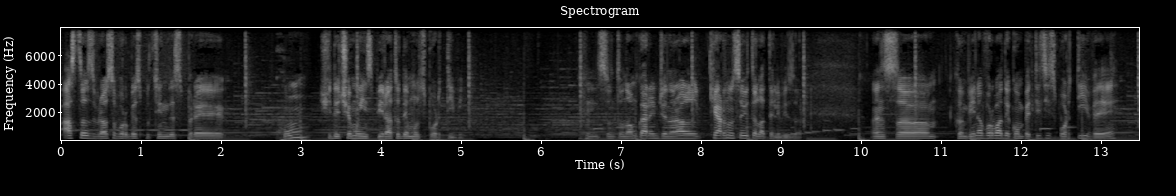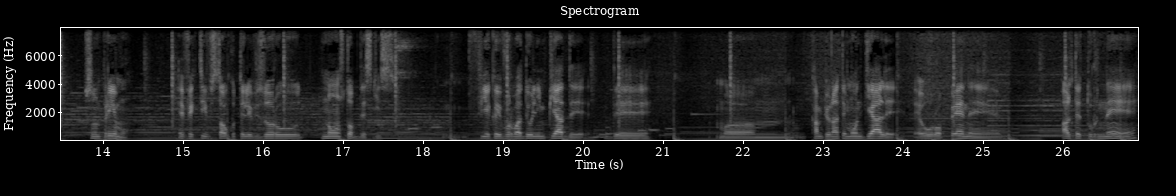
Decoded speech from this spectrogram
Astăzi vreau să vorbesc puțin despre cum și de ce mă inspiră atât de mult sportivii. Sunt un om care în general chiar nu se uită la televizor. Însă când vine vorba de competiții sportive, sunt primul. Efectiv stau cu televizorul non-stop deschis. Fie că e vorba de olimpiade, de um, campionate mondiale, europene, alte turnee,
